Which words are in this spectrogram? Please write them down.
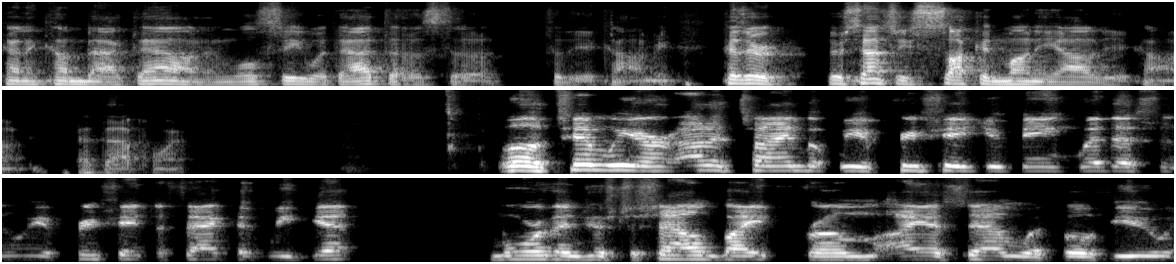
kind of come back down and we'll see what that does to to the economy because they're they're essentially sucking money out of the economy at that point. Well, Tim, we are out of time, but we appreciate you being with us and we appreciate the fact that we get more than just a soundbite from ISM with both you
